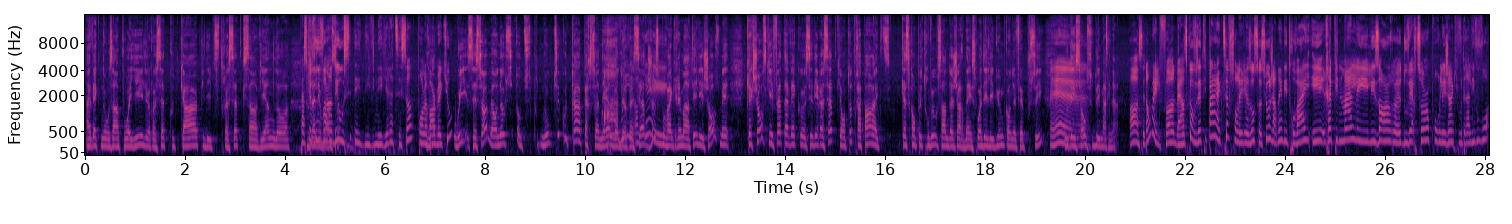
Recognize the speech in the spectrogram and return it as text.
avec nos employés, les recettes coup de cœur, puis des petites recettes qui s'en viennent. Là. Parce que vous vendez ça. aussi des, des vinaigrettes, c'est ça, pour le On a- barbecue? Oui, c'est ça, mais on a aussi nos petits, coups- nos petits coups de cœur personnels Ah là, de oui, recettes, juste pour agrémenter les choses. Mais quelque chose qui est fait avec. euh, c'est des recettes qui ont tout rapport avec qu'est-ce qu'on peut trouver au centre de jardin, soit des légumes qu'on a fait pousser ou des euh. sauces ou des marinades. Ah, oh, c'est donc bien le fun. Ben, en tout cas, vous êtes hyper actifs sur les réseaux sociaux, Jardin des Trouvailles, et rapidement, les, heures euh, d'ouverture pour les gens qui voudraient aller vous voir.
